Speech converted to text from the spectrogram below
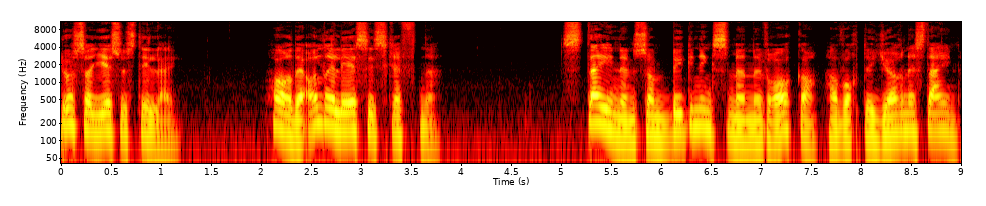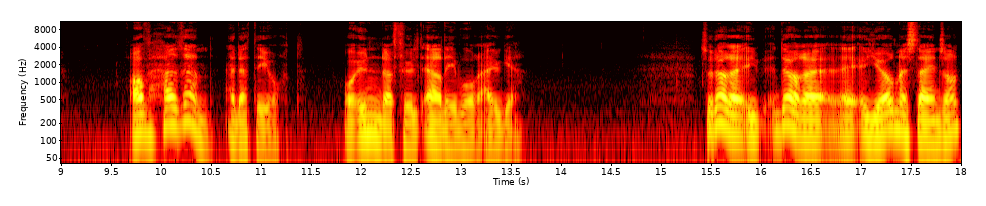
Da sa Jesus til deg, har de aldri lest i Skriftene? Steinen som bygningsmennene vraka, har vorte hjørnestein. Av Herren er dette gjort, og underfullt er det i våre øyne. Så der er, er hjørnestein sånn.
